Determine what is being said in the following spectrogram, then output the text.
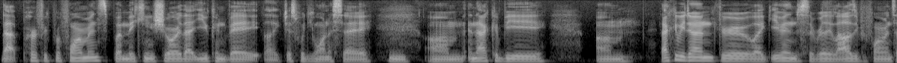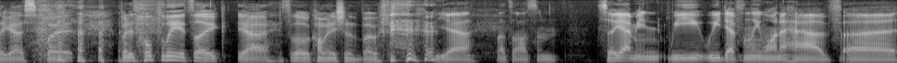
that perfect performance, but making sure that you convey like just what you want to say, um, and that could be. Um, that could be done through like even just a really lousy performance, I guess. But but it's hopefully it's like yeah, it's a little combination of both. yeah that's awesome so yeah i mean we we definitely want to have uh,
